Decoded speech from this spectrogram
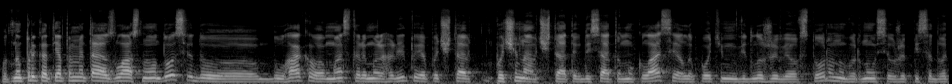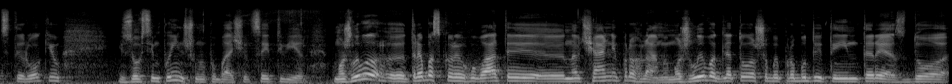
От, наприклад, я пам'ятаю з власного досвіду е, Булгакова «Мастер і Маргариту я почитав, починав читати в 10 класі, але потім відложив його в сторону, вернувся вже після 20 років і зовсім по-іншому побачив цей твір. Можливо, е, треба скоригувати е, навчальні програми. Можливо, для того, щоб пробудити інтерес до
